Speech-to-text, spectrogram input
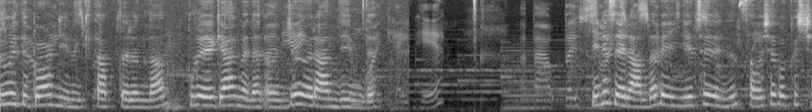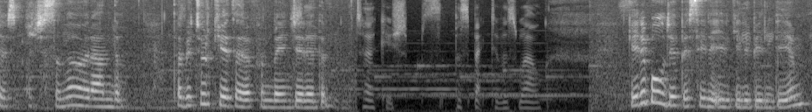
Louis de birds kitaplarından buraya gelmeden önce öğrendiğimdi. Yeni Zelanda ve İngiltere'nin savaşa bakış açısını öğrendim. Tabii Türkiye tarafında inceledim. Gelibolu cephesi ile ilgili bildiğim,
